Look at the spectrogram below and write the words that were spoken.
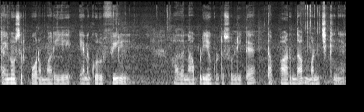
டைனோசர் போகிற மாதிரியே எனக்கு ஒரு ஃபீல் அதை நான் அப்படியே உங்கள்கிட்ட சொல்லிட்டேன். தப்பாக இருந்தால் மன்னிச்சுக்குங்க.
